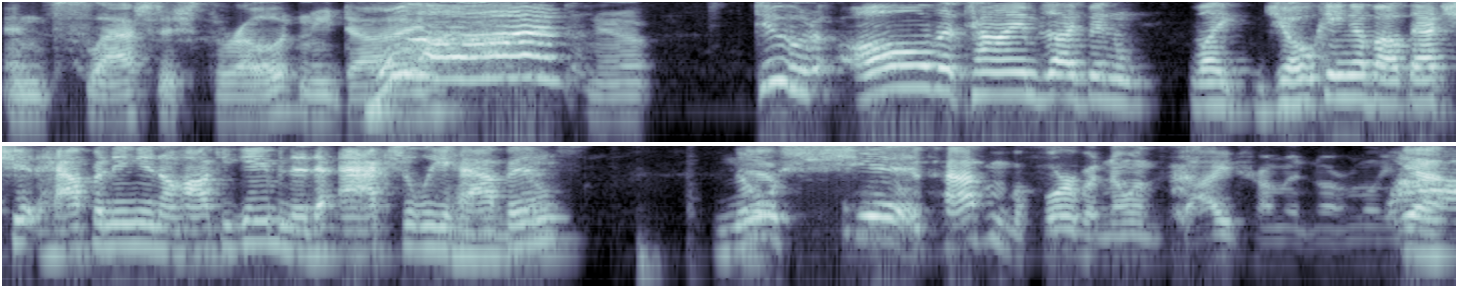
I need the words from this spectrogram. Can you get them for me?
and slashed his throat, and he died. What? Yeah. Dude, all the times I've been like joking about that shit happening in a hockey game and it actually happens. No Yep. shit. It's happened before, but no one's died from it normally. yeah,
